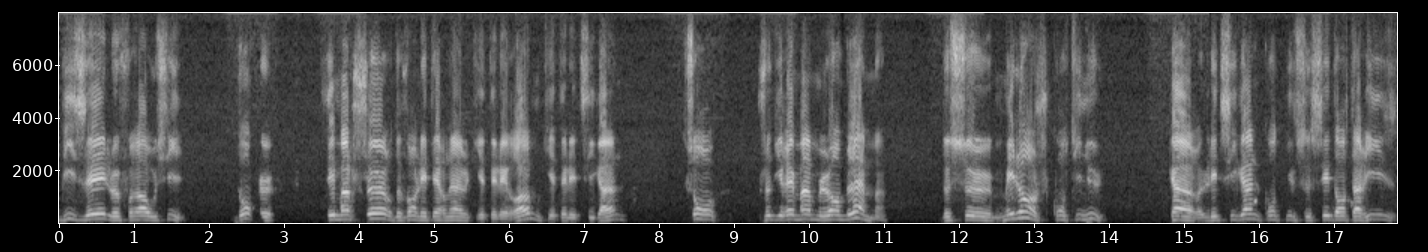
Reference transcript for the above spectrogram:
Bizet le fera aussi. Donc, euh, ces marcheurs devant l'éternel, qui étaient les Roms, qui étaient les Tziganes, sont, je dirais même, l'emblème de ce mélange continu. Car les Tziganes, quand ils se sédentarisent,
